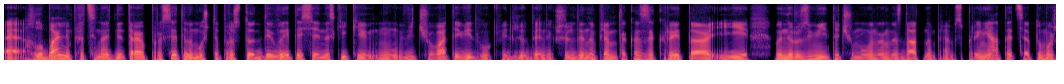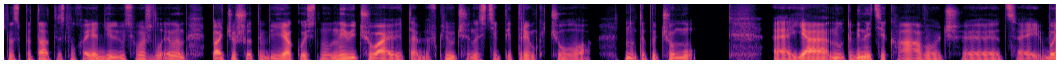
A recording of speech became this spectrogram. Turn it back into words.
Е, Глобально про це навіть не треба просити, ви можете просто дивитися і наскільки ну, відчувати відгук від людини. Якщо людина прям така закрита, і ви не розумієте, чому вона не здатна прям сприйняти це, то можна спитати: слухай, я ділюсь важливим, бачу, що тобі якось ну, не відчуваю від тебе включеності, підтримки. Чого? Ну, типу, чому? Е, я, ну, тобі не цікаво, чи цей, бо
